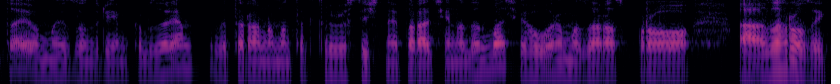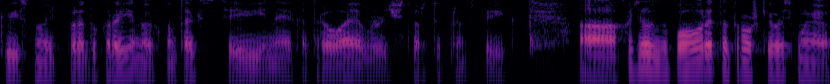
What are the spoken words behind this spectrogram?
Вітаю. Ми з Андрієм Кобзарем, ветераном антитерористичної операції на Донбасі. Говоримо зараз про а, загрози, які існують перед Україною в контексті цієї війни, яка триває вже четвертий в принципі рік. А, хотілося б поговорити трошки. Ось ми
